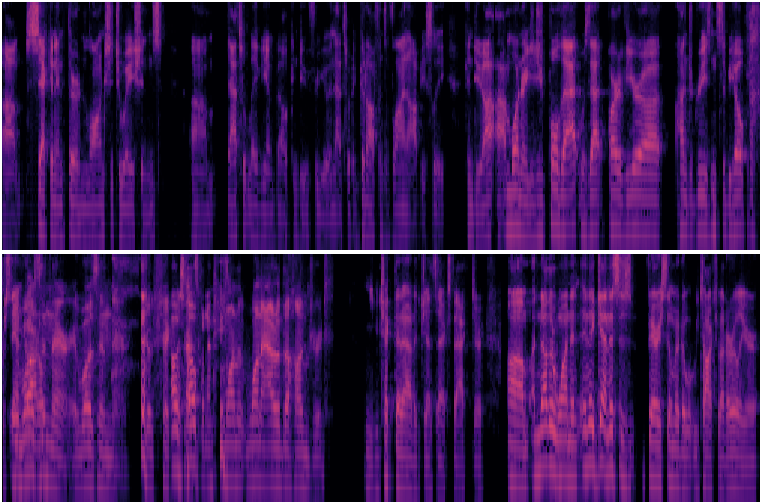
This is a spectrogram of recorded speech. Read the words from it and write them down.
um, second and third and long situations, um, that's what Le'Veon Bell can do for you, and that's what a good offensive line obviously can do. I, am wondering, did you pull that? Was that part of your uh, hundred reasons to be hopeful for Sam? It was in there. It was in there. Go check. I was hoping. I mean, one one out of the hundred. You can check that out at Jets X Factor. Um, another one, and, and again, this is very similar to what we talked about earlier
